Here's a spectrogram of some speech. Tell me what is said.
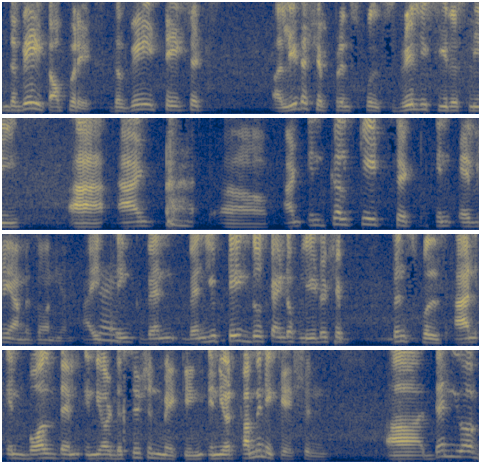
the way it operates, the way it takes its uh, leadership principles really seriously, uh, and and inculcates it in every Amazonian. I right. think when when you take those kind of leadership principles and involve them in your decision making, in your communication, uh, then you are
